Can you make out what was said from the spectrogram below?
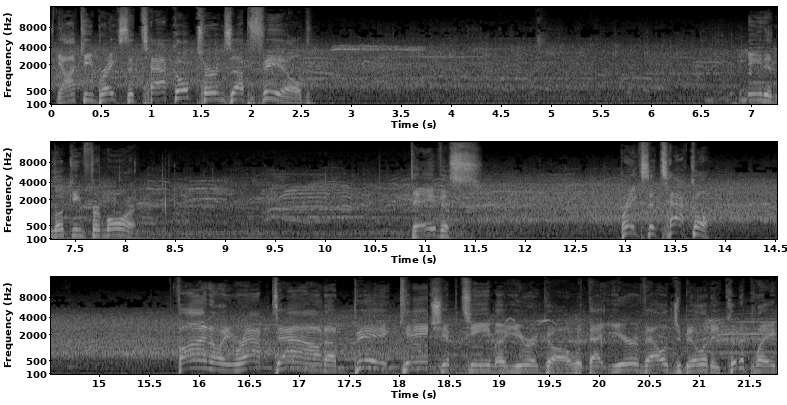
Janke breaks the tackle, turns upfield. Needed, looking for more. Davis breaks a tackle. Finally wrapped down a big game. Chip team a year ago with that year of eligibility. Could have played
